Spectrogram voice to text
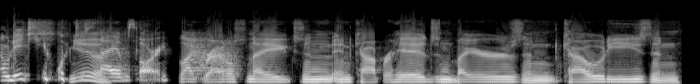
Oh, did you? What'd you Yeah. say? I'm sorry. like rattlesnakes and, and copperheads and bears and coyotes and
